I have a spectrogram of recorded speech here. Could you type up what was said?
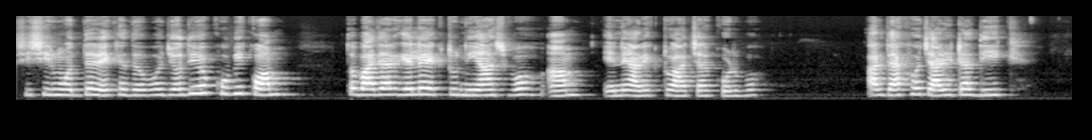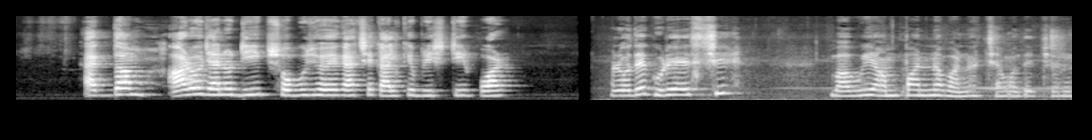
শিশির মধ্যে রেখে দেবো। যদিও খুবই কম, তো বাজার গেলে একটু নিয়ে আসব আম, এনে আর একটু আচার করব। আর দেখো চারিটা দিক একদম আরও যেন ডিপ সবুজ হয়ে গেছে কালকে বৃষ্টির পর। রোদে ঘুরে এসছি। বাবুই আম পান্না বানাচ্ছে আমাদের জন্য।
